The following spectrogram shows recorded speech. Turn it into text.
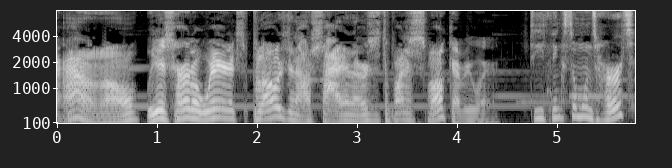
I don't know. We just heard a weird explosion outside and there was just a bunch of smoke everywhere. Do you think someone's hurt?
